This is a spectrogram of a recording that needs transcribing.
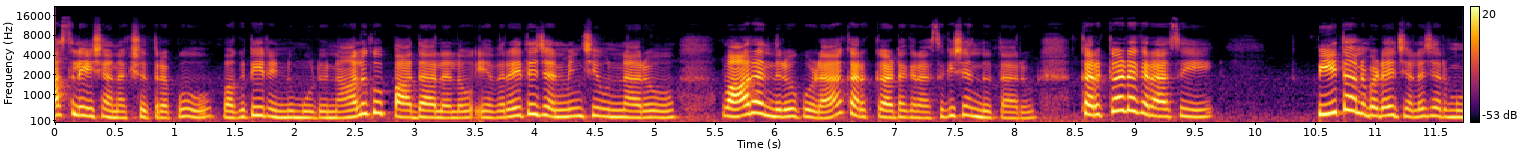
ఆశ్లేష నక్షత్రపు ఒకటి రెండు మూడు నాలుగు పాదాలలో ఎవరైతే జన్మించి ఉన్నారో వారందరూ కూడా కర్కాటక రాశికి చెందుతారు. కర్కాటక రాశి పీత అనబడే జలచరము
